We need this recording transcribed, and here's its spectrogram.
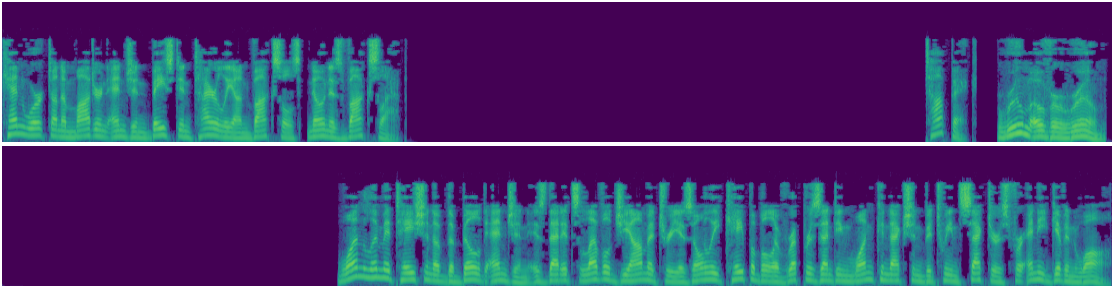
Ken worked on a modern engine based entirely on voxels, known as Voxlap. room over room One limitation of the build engine is that its level geometry is only capable of representing one connection between sectors for any given wall.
